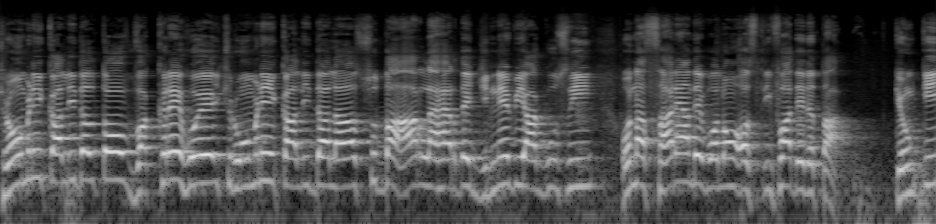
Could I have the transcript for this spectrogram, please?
ਸ਼੍ਰੋਮਣੀ ਅਕਾਲੀ ਦਲ ਤੋਂ ਵੱਖਰੇ ਹੋਏ ਸ਼੍ਰੋਮਣੀ ਅਕਾਲੀ ਦਲ ਸੁਧਾਰ ਲਹਿਰ ਦੇ ਜਿੰਨੇ ਵੀ ਆਗੂ ਸੀ, ਉਹਨਾਂ ਸਾਰਿਆਂ ਦੇ ਵੱਲੋਂ ਅਸਤੀਫਾ ਦੇ ਦਿੱਤਾ। ਕਿਉਂਕਿ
